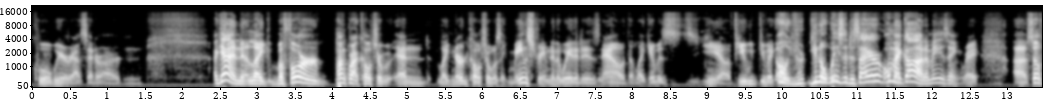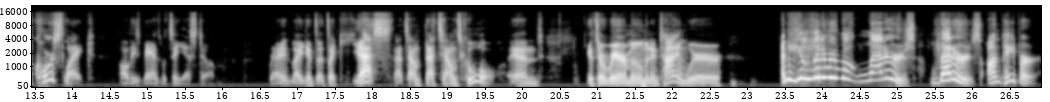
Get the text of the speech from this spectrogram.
cool, weird outsider art. And again, like before punk rock culture and like nerd culture was like mainstreamed in the way that it is now. That like it was, you know, if you you're like, oh, you're, you know, Wings of Desire, oh my god, amazing, right? Uh, so of course, like all these bands would say yes to them right? Like it's it's like yes, that sounds that sounds cool, and it's a rare moment in time where, I mean, he literally wrote letters, letters on paper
